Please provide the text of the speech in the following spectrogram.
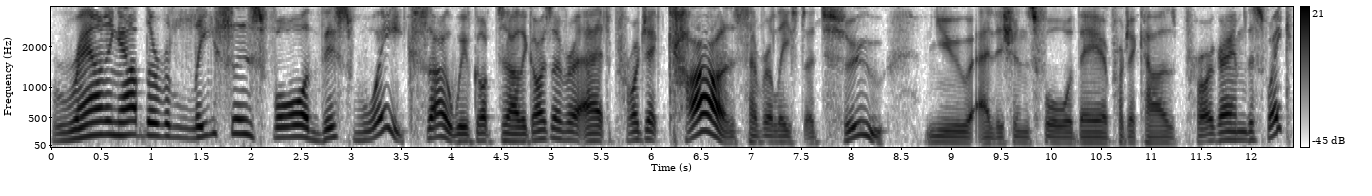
rounding out the releases for this week. So we've got uh, the guys over at Project Cars have released a two new additions for their Project Cars program this week.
